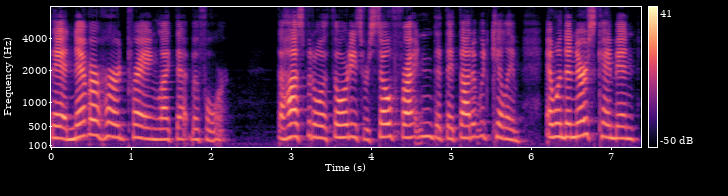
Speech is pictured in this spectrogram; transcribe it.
They had never heard praying like that before. The hospital authorities were so frightened that they thought it would kill him, and when the nurse came in,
